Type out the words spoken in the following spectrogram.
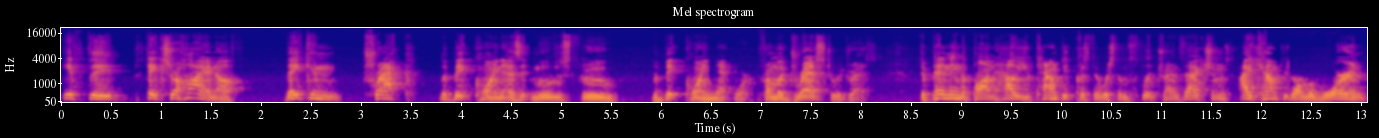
if the stakes are high enough, they can track the Bitcoin as it moves through the Bitcoin network from address to address. Depending upon how you count it, because there were some split transactions, I counted on the warrant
